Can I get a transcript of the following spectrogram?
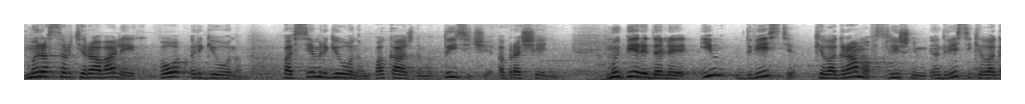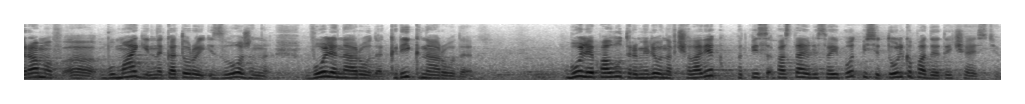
Мы рассортировали их по регионам, по всем регионам, по каждому, тысячи обращений. Мы передали им 200 килограммов с лишним, 200 килограммов э, бумаги, на которой изложена воля народа, крик народа. Более полутора миллионов человек подпис, поставили свои подписи только под этой частью.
